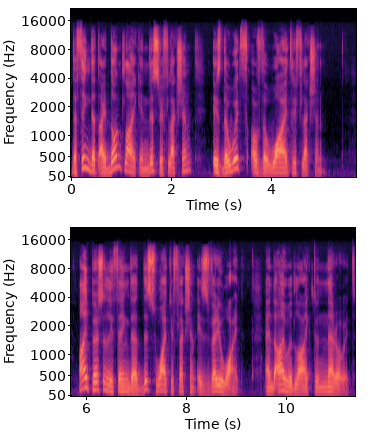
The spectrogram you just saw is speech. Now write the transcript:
the thing that I don't like in this reflection is the width of the white reflection. I personally think that this white reflection is very wide and I would like to narrow it.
